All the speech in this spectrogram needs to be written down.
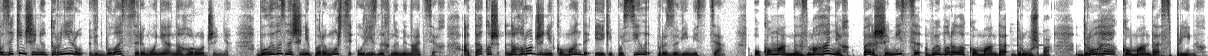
По закінченню турніру відбулася церемонія нагородження. Були визначені переможці у різних номінаціях, а також нагороджені команди, які посіли призові місця. У командних змаганнях перше місце виборола команда Дружба, друге команда Спрінг,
